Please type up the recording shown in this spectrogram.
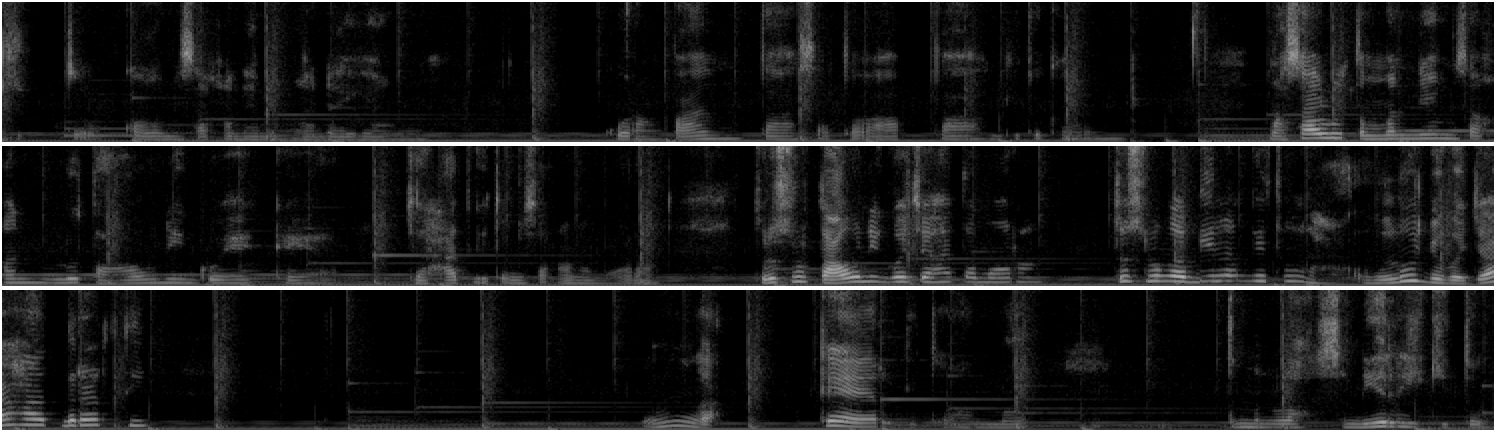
gitu. Kalau misalkan emang ada yang kurang pantas atau apa gitu kan. Masa lu temennya misalkan lu tahu nih gue kayak jahat gitu misalkan sama orang. Terus lu tahu nih gue jahat sama orang. Terus lu nggak bilang gitu, nah lu juga jahat berarti. Lu nggak care gitu sama temen lo sendiri gitu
